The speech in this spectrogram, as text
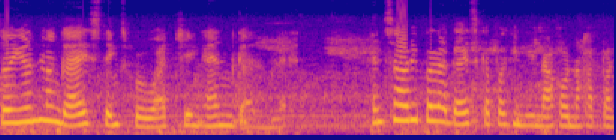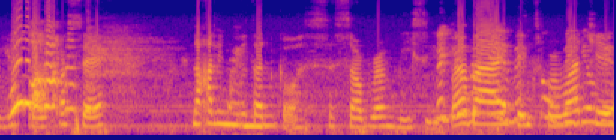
So, yun lang guys. Thanks for watching and God bless. And sorry pala guys kapag hindi na ako nakapag-install kasi nakalimutan ko sa sobrang busy. Bye-bye. Thanks for watching.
